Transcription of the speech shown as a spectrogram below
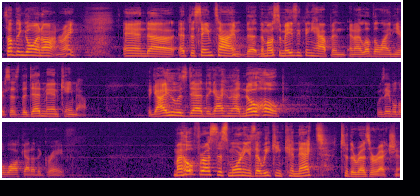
something going on, right? And uh, at the same time, the, the most amazing thing happened, and I love the line here. It says, The dead man came out. The guy who was dead, the guy who had no hope, was able to walk out of the grave. My hope for us this morning is that we can connect to the resurrection.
